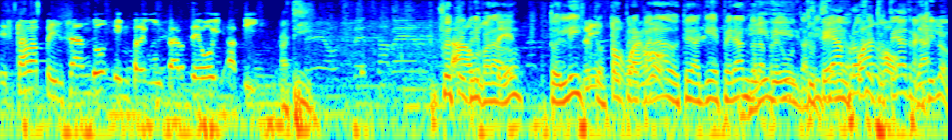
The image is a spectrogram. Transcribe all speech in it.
estaba pensando en preguntarte hoy a ti. A ti. Yo estoy ¿A preparado. usted? Estoy listo, Listo, estoy Juanjo. preparado. Estoy aquí esperando la pregunta. Sí, tutea, profe, Juanjo, tutea, tranquilo.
